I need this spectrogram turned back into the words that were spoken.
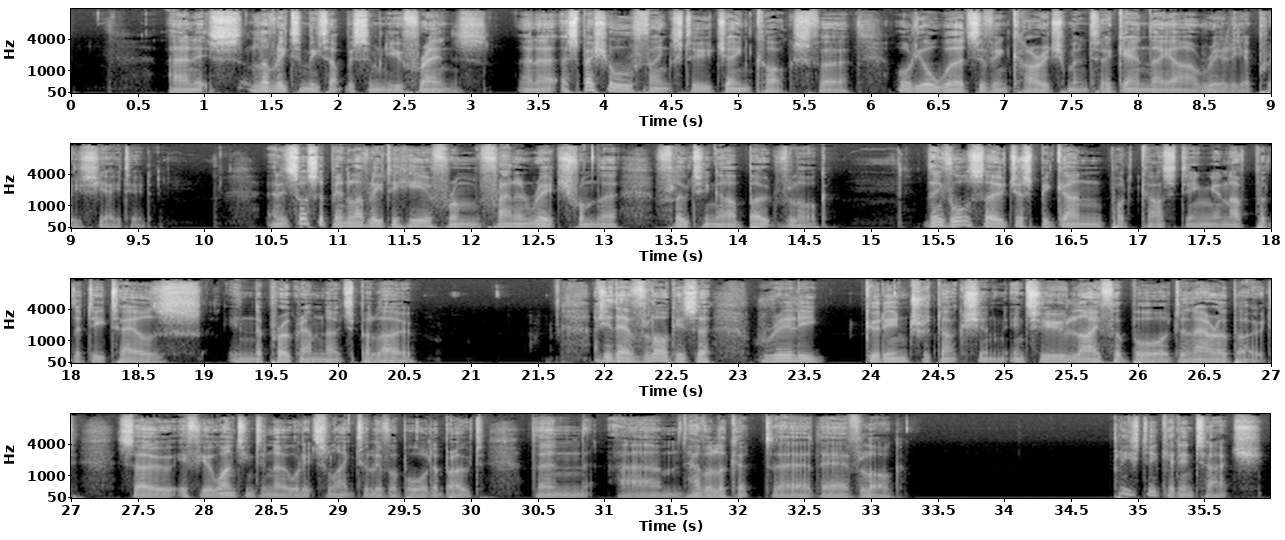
And it's lovely to meet up with some new friends. And a, a, special thanks to Jane Cox for all your words of encouragement. Again, they are really appreciated. And it's also been lovely to hear from Fran and Rich from the Floating Our Boat vlog. They've also just begun podcasting, and I've put the details in the program notes below. Actually, their vlog is a really good introduction into life aboard a narrowboat. So, if you're wanting to know what it's like to live aboard a boat, then um, have a look at uh, their vlog. Please do get in touch.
